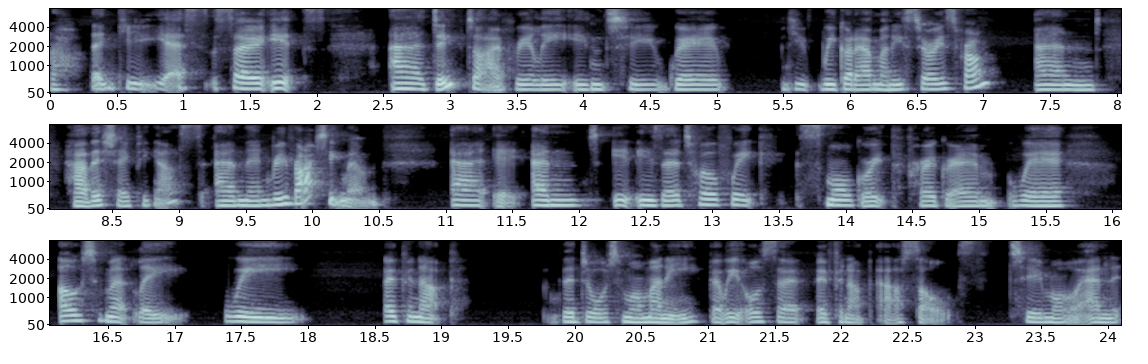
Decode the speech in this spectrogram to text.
Oh, thank you. Yes. So it's a deep dive really into where you, we got our money stories from and how they're shaping us and then rewriting them. Uh, it, and it is a 12 week small group program where ultimately we open up the door to more money, but we also open up our souls to more. And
